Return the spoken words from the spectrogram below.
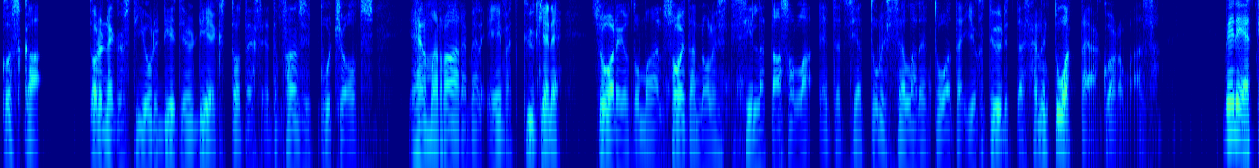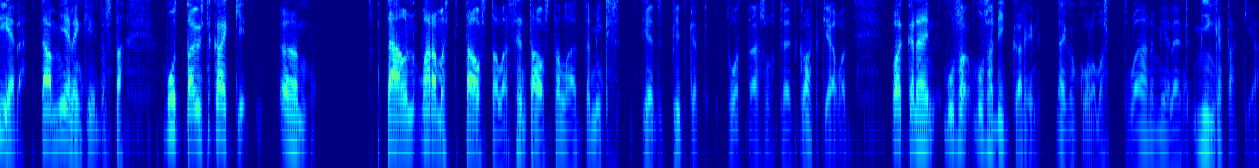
koska todennäköisesti juuri Dieter Diex totesi, että Francis Buchholz ja Herman Rarebel eivät kykene suoriutumaan soitannollisesti sillä tasolla, että sieltä tulisi sellainen tuote, joka tyydyttäisi hänen tuottajakorvaansa. Mene ja tiedä. Tämä on mielenkiintoista. Mutta yhtä kaikki, ähm, tämä on varmasti taustalla, sen taustalla, että miksi tietyt pitkät tuottajasuhteet katkeavat. Vaikka näin musa, musadikkarin näkökulmasta tulee aina mieleen, että minkä takia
